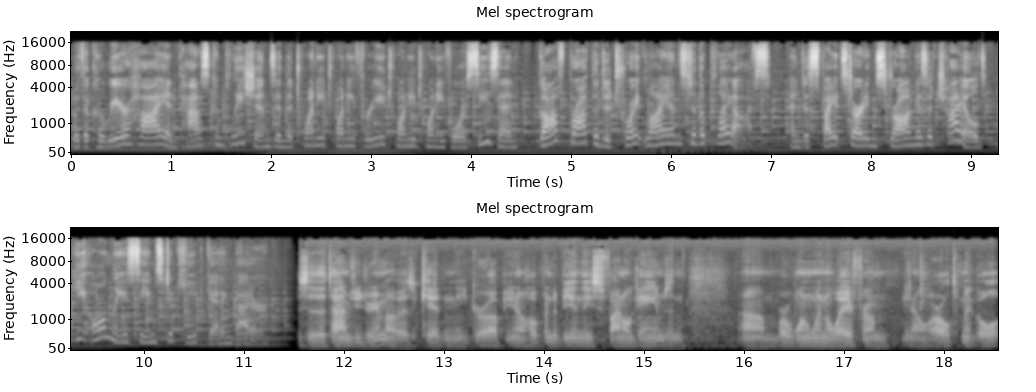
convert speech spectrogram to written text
With a career high in pass completions in the 2023 2024 season, Goff brought the Detroit Lions to the playoffs, and despite starting strong as a child, he only seems to keep getting better. These are the times you dream of as a kid, and you grow up, you know, hoping to be in these final games, and um, we're one win away from, you know, our ultimate goal.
